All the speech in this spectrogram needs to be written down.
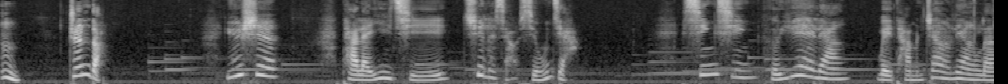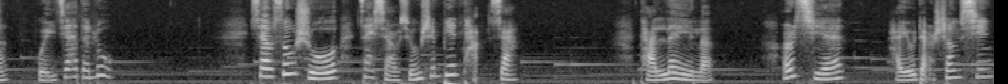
嗯，真的。”于是。他俩一起去了小熊家。星星和月亮为他们照亮了回家的路。小松鼠在小熊身边躺下，它累了，而且还有点伤心。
